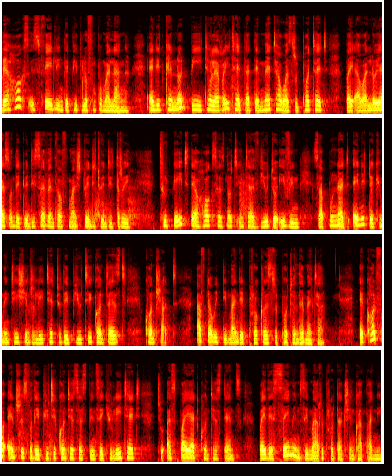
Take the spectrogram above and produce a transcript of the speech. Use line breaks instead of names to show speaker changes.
The Hawks is failing the people of Mpumalanga, and it cannot be tolerated that the matter was reported by our lawyers on the 27th of March 2023. To date, the Hawks has not interviewed or even subpoenaed any documentation related to the beauty contest contract after we demanded progress report on the matter. A call for entries for the beauty contest has been circulated to aspired contestants by the same Mzimari production company.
